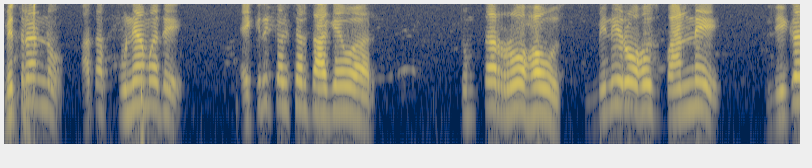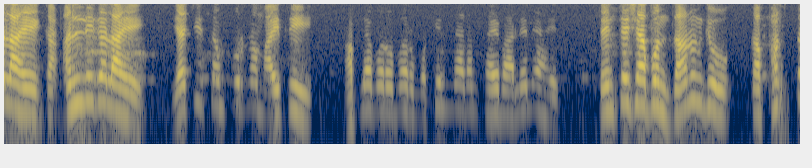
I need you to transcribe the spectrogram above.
मित्रांनो आता पुण्यामध्ये एग्रीकल्चर जागेवर तुमचा row house mini row house बांधणे लिगल आहे का अनलिगल आहे याची संपूर्ण माहिती आपल्या बरोबर वकील मॅडम साहेब आलेले आहेत. त्यांच्याशी आपण जाणून घेऊ का फक्त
